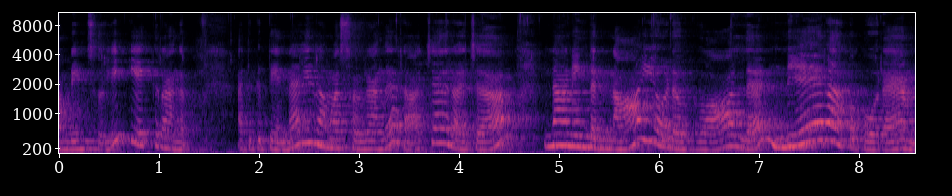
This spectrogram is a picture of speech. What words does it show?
அப்படின்னு சொல்லி கேட்குறாங்க அதுக்கு தென்னாலிராமா சொல்கிறாங்க ராஜா ராஜா நான் இந்த நாயோட வாலை நேராக்க போகிறேன்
